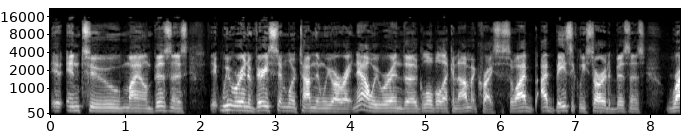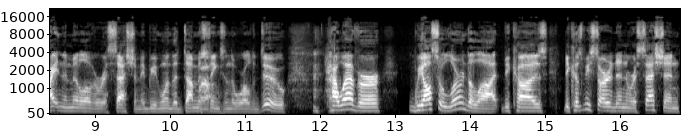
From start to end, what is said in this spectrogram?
into my own business it, we were in a very similar time than we are right now. We were in the global economic crisis. So I, I basically started a business right in the middle of a recession maybe one of the dumbest wow. things in the world to do. However we also learned a lot because because we started in a recession.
